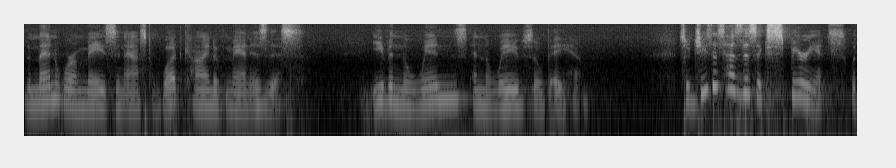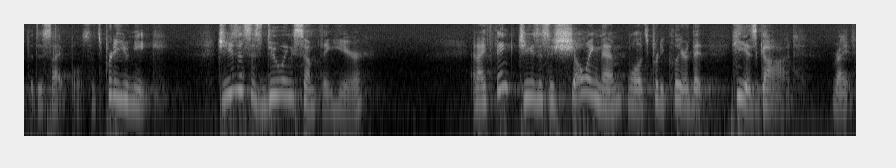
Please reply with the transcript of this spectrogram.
The men were amazed and asked, What kind of man is this? Even the winds and the waves obey him. So Jesus has this experience with the disciples. It's pretty unique. Jesus is doing something here. And I think Jesus is showing them, well, it's pretty clear, that he is God, right?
